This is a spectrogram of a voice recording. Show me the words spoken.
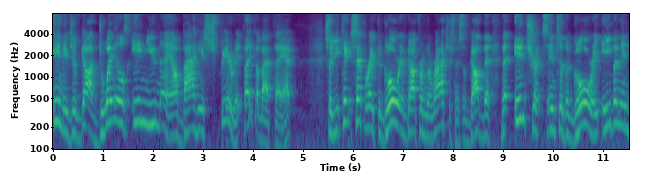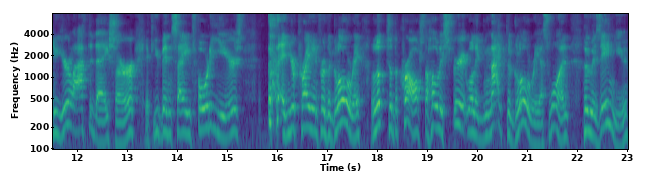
image of God dwells in you now by his spirit. Think about that so you can't separate the glory of God from the righteousness of God. The, the entrance into the glory, even into your life today, sir, if you've been saved 40 years, and you're praying for the glory, look to the cross. The Holy Spirit will ignite the glorious one who is in you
